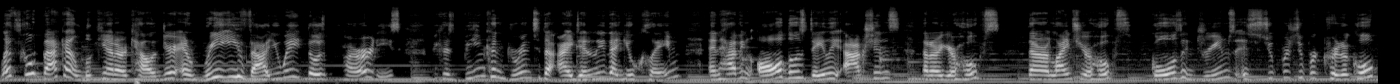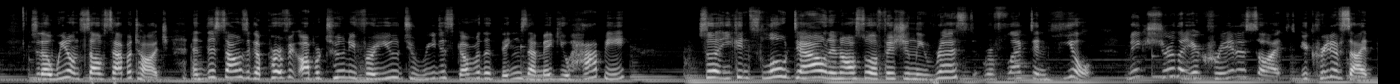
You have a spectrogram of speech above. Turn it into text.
Let's go back at looking at our calendar and reevaluate those priorities because being congruent to the identity that you claim and having all those daily actions that are your hopes, that are aligned to your hopes, goals and dreams is super, super critical so that we don't self sabotage. And this sounds like a perfect opportunity for you to rediscover the things that make you happy so that you can slow down and also efficiently rest, reflect, and heal. Make sure that your creative side, your creative side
